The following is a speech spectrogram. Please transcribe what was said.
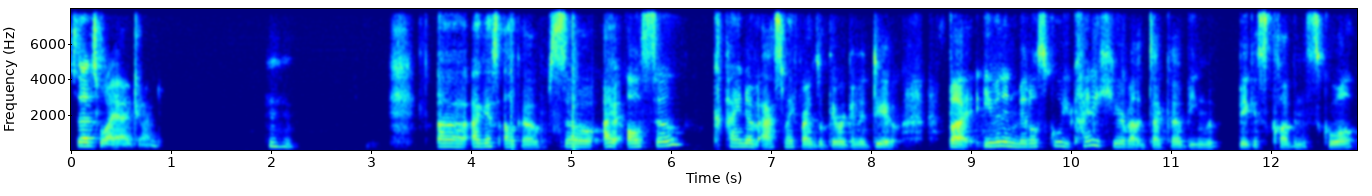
So that's why I joined. Uh, I guess I'll go. So I also kind of asked my friends what they were gonna do, but even in middle school, you kind of hear about DECA being the biggest club in the school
